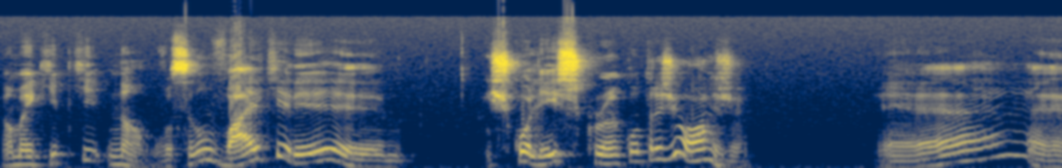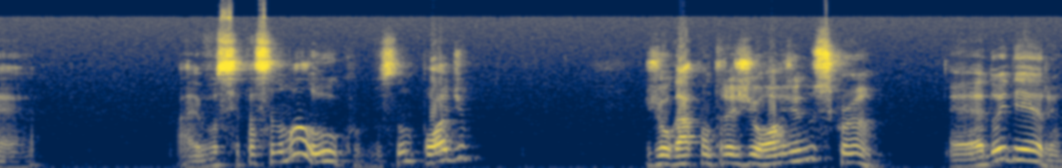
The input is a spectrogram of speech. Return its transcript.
É uma equipe que, não, você não vai querer escolher Scrum contra a Geórgia. É, é. Aí você está sendo maluco. Você não pode jogar contra a Geórgia no Scrum. É doideira.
